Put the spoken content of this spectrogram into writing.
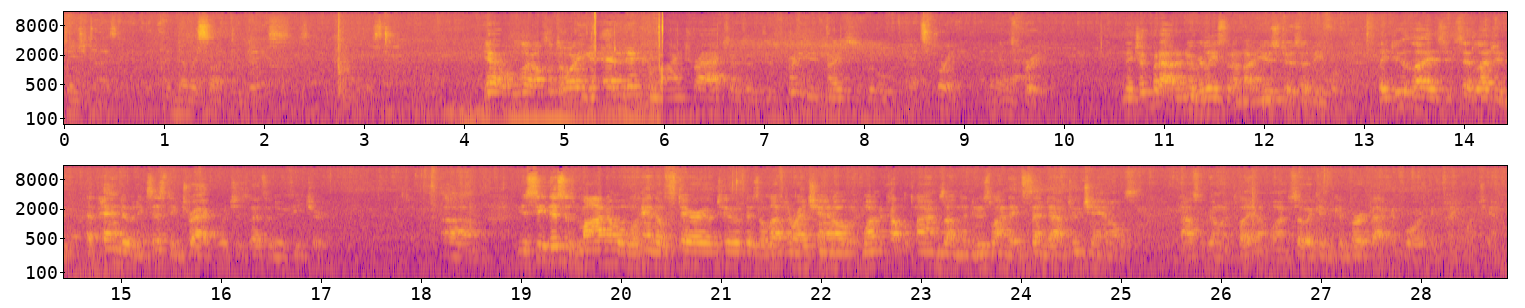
digitizing it, I never saw it do this. Yeah, well, play all sorts of you can edit it, combine tracks, it's, it's it's pretty nice little. And it's free, I know It's that. free. And They just put out a new release that I'm not used to, so it'd be, they do, like as it said, let you append to an existing track, which is, that's a new feature. Um, You see, this is mono, it will handle stereo too, if there's a left and right channel. One, a couple times on the news line, they'd send out two channels. Now, so we only play on one, so it can convert back and forth and make one channel.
